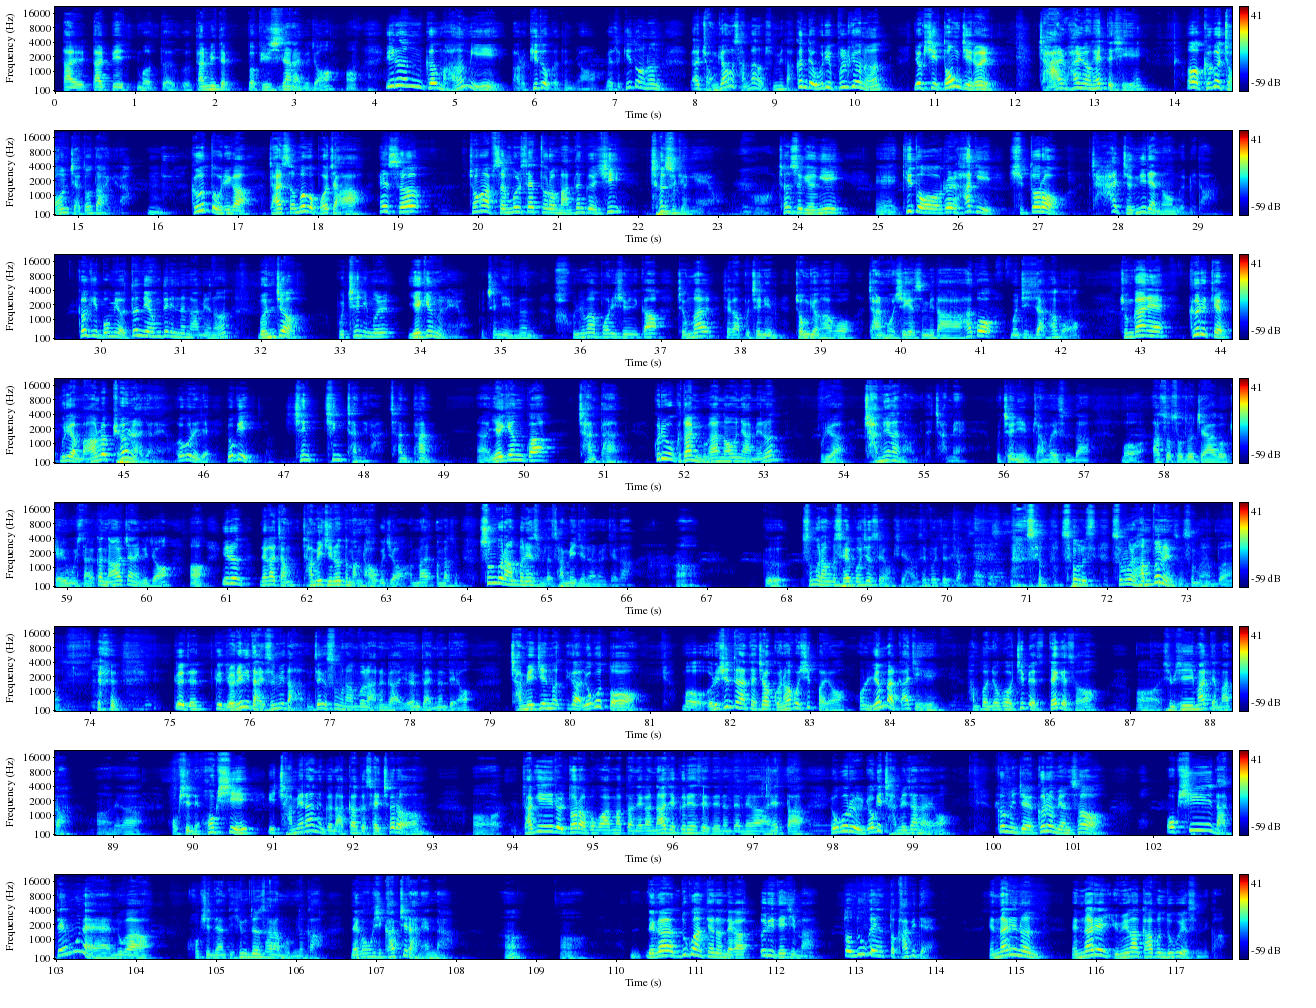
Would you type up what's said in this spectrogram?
달 달빛 뭐 달 밑에 또 비시잖아요. 그죠? 어, 이런 그 마음이 바로 기도거든요. 그래서 기도는 종교하고 상관없습니다. 근데 우리 불교는 역시 동지를 잘 활용했듯이 어 그거 좋은 제도다 아니라 음. 그것도 우리가 잘 써먹어 보자 해서 종합 선물 세트로 만든 것이 천수경이에요. 어, 천수경이 예, 기도를 하기 쉽도록 잘 정리해 놓은 겁니다. 거기 보면 어떤 내용들이 있는가 하면은 먼저 부처님을 예경을 해요. 부처님은 아, 훌륭한 분이시니까 정말 제가 부처님 존경하고 잘 모시겠습니다 하고 먼저 시작하고 중간에 그렇게 우리가 말로 표현을 하잖아요. 이거는 이제 여기 칭, 칭찬이라 찬탄 어, 예경과 찬탄 그리고 그 다음에 뭐가 나오냐 하면은 우리가 참회가 나옵니다. 참회 부처님 잘 모셨습니다. 뭐 아소소도 제하고 개유무시다 아까 나왔잖아요, 그죠? 어 이런 내가 참, 참회 진언도 막 나오고 그죠? 안, 맞, 안 맞습니다. 스물 한번 했습니다. 참회 진언을 제가 어 그 스물 한번 세 보셨어요 혹시 안 세 보셨죠? 스물 스물 한번 했어 스물 한 번. 그, 이제 그 요령이 다 있습니다. 제가 스물 한번 아는가 요령 다 있는데요. 진언 그러니까 요것도 뭐 어르신들한테 제가 권하고 싶어요. 오늘 연말까지 한번 요거 집에서 댁에서 어, 심심할 때마다 어, 내가 혹시 혹시 이 참회라는 건 아까 그 새처럼 어, 자기를 돌아보고 아 맞다 내가 낮에 그랬어야 되는데 내가 안 했다. 요거를 요게 참회잖아요. 그럼 이제 그러면서 혹시 나 때문에 누가 혹시 내한테 힘든 사람 없는가? 내가 혹시 갑질 안 했나? 어? 어. 내가 누구한테는 내가 을이 되지만 또 누구에는 또 갑이 돼. 옛날에는 옛날에 유명한 갑은 누구였습니까?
